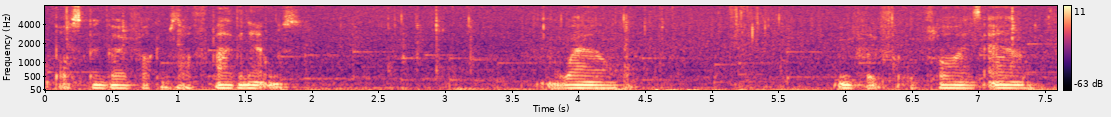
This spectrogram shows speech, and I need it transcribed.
that boss can go fuck himself bag of nettles. Wow. Info fucking flies out.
